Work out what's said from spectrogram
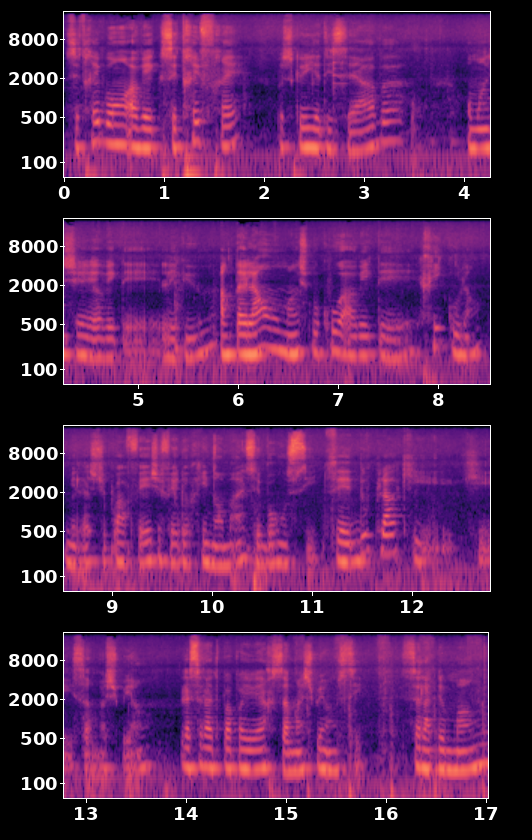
C'est très bon, avec, c'est très frais parce qu'il y a des herbes. On mange avec des légumes. En Thaïlande, on mange beaucoup avec des riz coulants. Mais là, je suis pas fait. Je fais le riz normal. C'est bon aussi. C'est deux plats qui, qui ça marche bien. La salade de papaye verte, ça marche bien aussi. Salade de mangue,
